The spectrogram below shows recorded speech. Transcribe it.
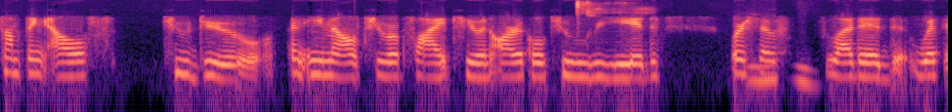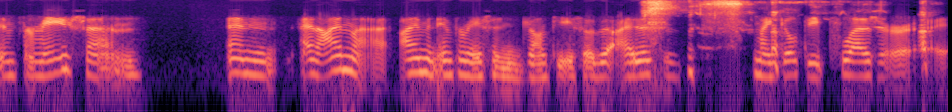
something else to do, an email to reply to, an article to read. We're so mm-hmm. flooded with information. and and I'm a, I'm an information junkie, so that I, this is my guilty pleasure. I,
